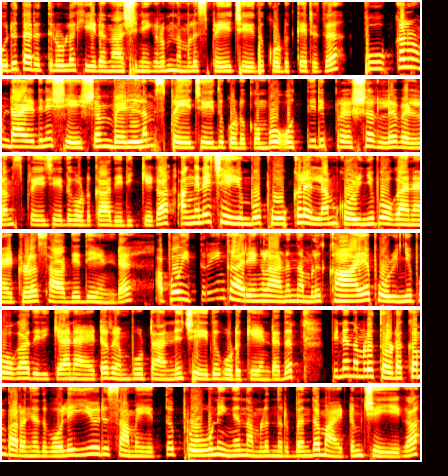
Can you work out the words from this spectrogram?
ഒരു തരത്തിലുള്ള കീടനാശിനികളും നമ്മൾ സ്പ്രേ ചെയ്ത് കൊടുക്കരുത്. പൂക്കൾ ഉണ്ടായതിന് ശേഷം വെള്ളം സ്പ്രേ ചെയ്ത് കൊടുക്കുമ്പോൾ ഒത്തിരി പ്രഷറിൽ വെള്ളം സ്പ്രേ ചെയ്ത് കൊടുക്കാതിരിക്കുക. അങ്ങനെ ചെയ്യുമ്പോൾ പൂക്കളെല്ലാം കൊഴിഞ്ഞു പോകാനായിട്ടുള്ള സാധ്യതയുണ്ട്. അപ്പോൾ ഇത്രയും കാര്യങ്ങളാണ് നമ്മൾ കായ പൊഴിഞ്ഞു പോകാതിരിക്കാനായിട്ട് റെമ്പൂട്ടാനിന് ചെയ്തു കൊടുക്കേണ്ടത്. പിന്നെ നമ്മൾ തുടക്കം പറഞ്ഞതുപോലെ ഈ ഒരു സമയത്ത് പ്രൂണിങ് നമ്മൾ നിർബന്ധമായിട്ടും ചെയ്യുക.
